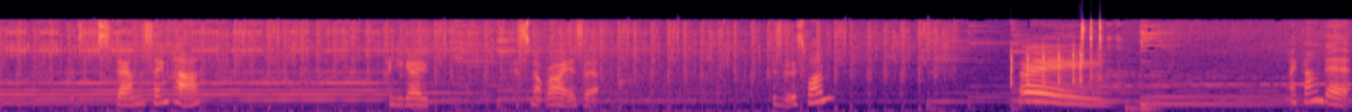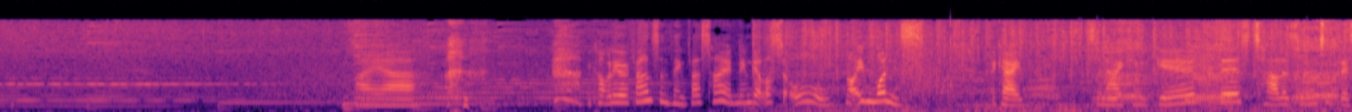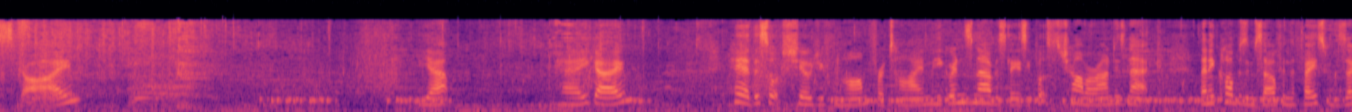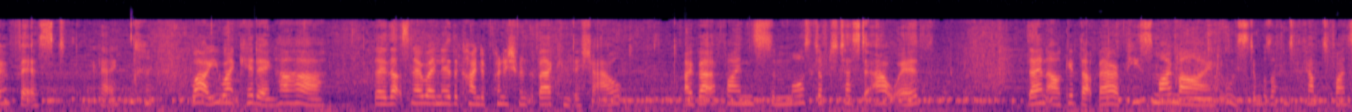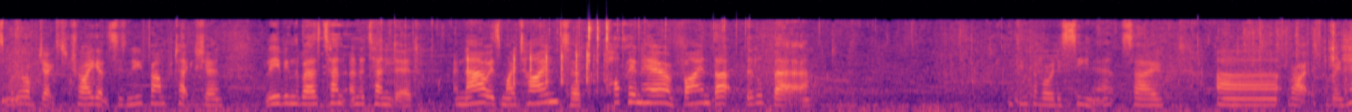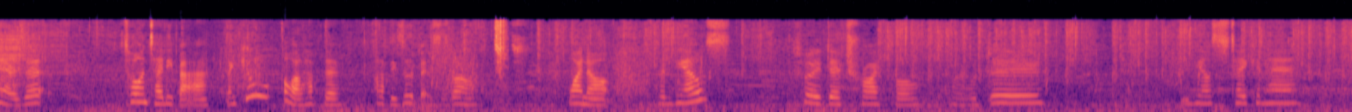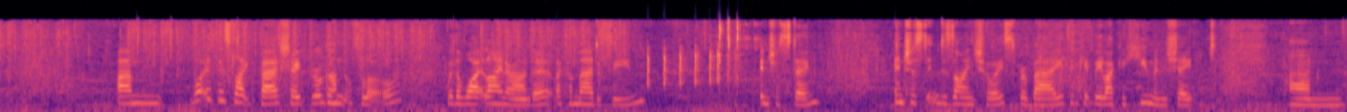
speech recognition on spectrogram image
it's down the same path, and you go, it's not right, is it? Is it this one? Hooray! I found it. I, uh... I can't believe I found something first time. I didn't even get lost at all. Not even once. Okay. So now I can give this talisman to this guy. Yeah. Here you go. Here, this ought to shield you from harm for a time. He grins nervously as he puts the charm around his neck. Then he clobbers himself in the face with his own fist. Okay. wow, you weren't kidding. Haha. Though that's nowhere near the kind of punishment the bear can dish out. I better find some more stuff to test it out with. Then I'll give that bear a piece of my mind. Ooh, he stumbles off into the camp to find some other objects to try against his newfound protection, leaving the bear's tent unattended. And now is my time to pop in here and find that little bear. I think I've already seen it. So, uh, right, it's probably in here, is it? Torn teddy bear. Thank you. Oh, I'll have the, I'll have these other bits as well. Why not? Anything else? Surely do a trifle. What will do. Anything else to take in here? Um, what is this like bear-shaped rug on the floor with a white line around it, like a murder scene? Interesting. Interesting design choice for a bear. You think it'd be like a human-shaped um,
